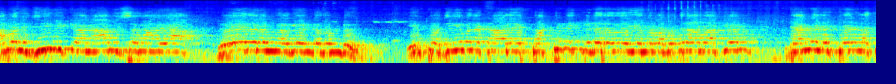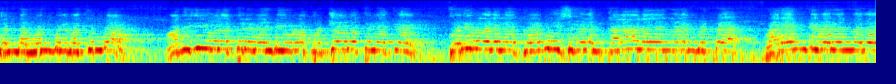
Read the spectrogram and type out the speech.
അവന് ജീവിക്കാൻ ആവശ്യമായ വേതനം നൽകേണ്ടതുണ്ട്. ഇപ്പൊ ജീവനക്കാരെ പട്ടിണിക്കിടരുത് എന്നുള്ള മുദ്രാവാക്യം ഞങ്ങൾ കേരളത്തിന്റെ മുൻപിൽ വെക്കുമ്പോ അതിജീവനത്തിന് വേണ്ടിയുള്ള പ്രക്ഷോഭത്തിലേക്ക് തെരുവുകളിലേക്ക് ഓഫീസുകളും കലാലയങ്ങളും വിട്ട് വരേണ്ടി വരുന്നത്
